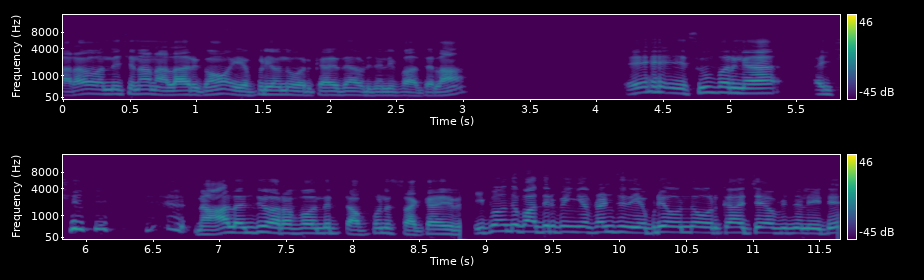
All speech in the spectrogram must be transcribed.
பறவை வந்துச்சுன்னா நல்லா இருக்கும் எப்படி வந்து ஒர்க் ஆகுது அப்படின்னு சொல்லி பார்த்துலாம் ஏய் சூப்பருங்க. ஐயே நாலஞ்சு வரப்போ வந்து டப்புன்னு ஸ்ட்ரக் ஆயிருக்கு இப்போ வந்து பார்த்துருப்பீங்க ஃப்ரெண்ட்ஸ் இது எப்படி வந்து ஒர்க் ஆச்சு அப்படின்னு சொல்லிட்டு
